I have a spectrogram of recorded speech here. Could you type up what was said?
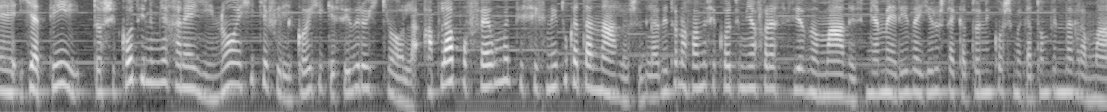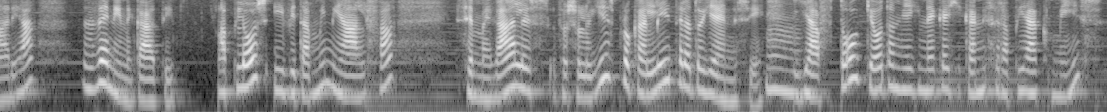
Ε, γιατί το σηκώτη είναι μια χαρά υγιεινό, έχει και φιλικό, έχει και σίδηρο, έχει και όλα. Απλά αποφεύγουμε τη συχνή του κατανάλωση. Δηλαδή το να φάμε σηκώτη μια φορά στις δύο εβδομάδες, μια μερίδα γύρω στα 120 με 150 γραμμάρια, δεν είναι κάτι. Απλώς η βιταμίνη Α σε μεγάλες δοσολογίες προκαλεί τερατογέννηση. Mm. Γι' αυτό και όταν μια γυναίκα έχει κάνει θεραπεία ακμής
